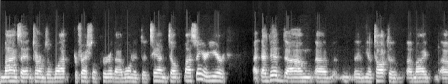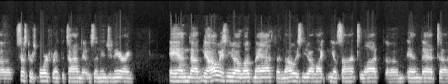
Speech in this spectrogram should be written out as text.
mindset in terms of what professional career that I wanted to attend until my senior year. I, I did, um, uh, you know, talk to uh, my uh, sister's boyfriend at the time that was in engineering, and um, you know, I always knew I loved math, and I always knew I liked you know science a lot, um, and that uh,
